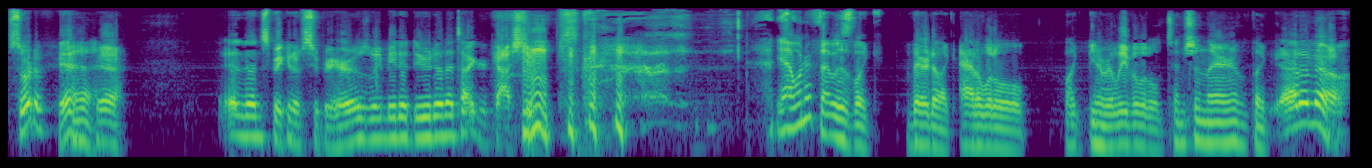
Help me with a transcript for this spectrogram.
sort of. Yeah, Yeah. yeah. And then speaking of superheroes, we meet a dude in a tiger costume. Yeah, I wonder if that was like there to like add a little like you know relieve a little tension there, like I don't know.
